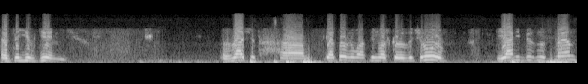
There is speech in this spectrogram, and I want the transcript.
Это Евгений. Значит, э, я тоже вас немножко разочарую. Я не бизнесмен,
